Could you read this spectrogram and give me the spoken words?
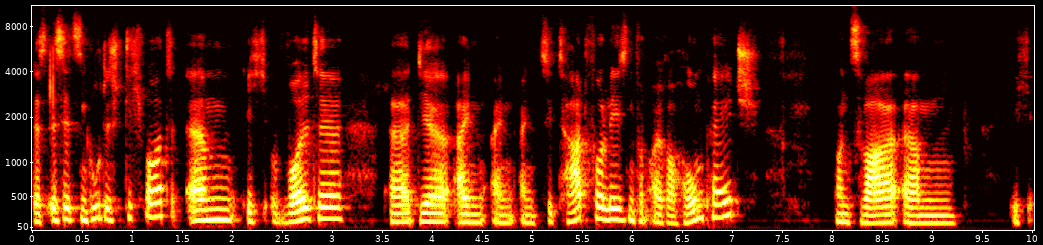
Das ist jetzt ein gutes Stichwort. Ähm, ich wollte äh, dir ein, ein, ein Zitat vorlesen von eurer Homepage. Und zwar, ähm, ich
